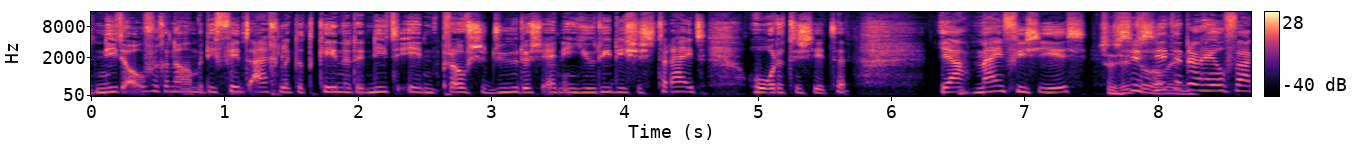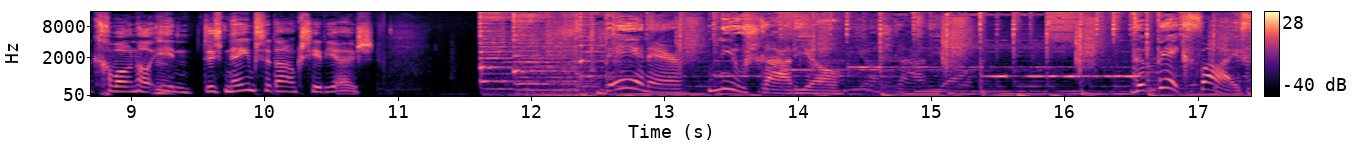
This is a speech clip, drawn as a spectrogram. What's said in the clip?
niet overgenomen. Die vindt eigenlijk dat kinderen niet in procedures en in juridische strijd horen te zitten. Ja, mijn visie is, ze zitten, ze zitten er heel vaak gewoon al ja. in. Dus neem ze dan ook serieus. BNR Nieuwsradio. The Big Five.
